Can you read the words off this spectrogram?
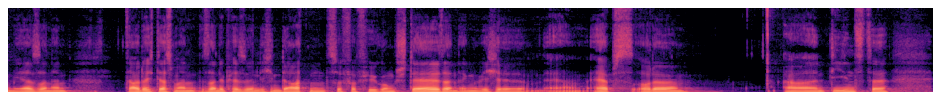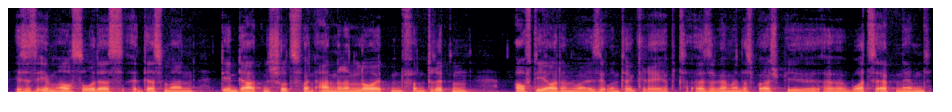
mehr, sondern dadurch, dass man seine persönlichen Daten zur Verfügung stellt an irgendwelche äh, Apps oder äh, Dienste, ist es eben auch so, dass, dass man den Datenschutz von anderen Leuten, von Dritten, auf die Art und Weise untergräbt. Also wenn man das Beispiel äh, WhatsApp nimmt,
